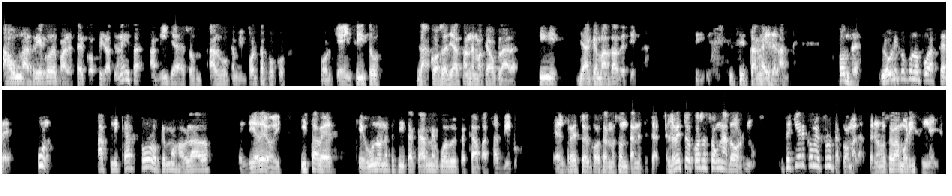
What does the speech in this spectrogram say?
Aún a riesgo de parecer conspiracionista, a mí ya eso es algo que me importa poco porque, insisto, las cosas ya están demasiado claras y ya que más da decirlas, si, están ahí delante. Entonces, lo único que uno puede hacer es, uno, aplicar todo lo que hemos hablado el día de hoy y saber que uno necesita carne, huevo y pescado para estar vivo. El resto de cosas no son tan necesarias. El resto de cosas son adornos. Usted quiere comer fruta, cómala, pero no se va a morir sin ellas.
